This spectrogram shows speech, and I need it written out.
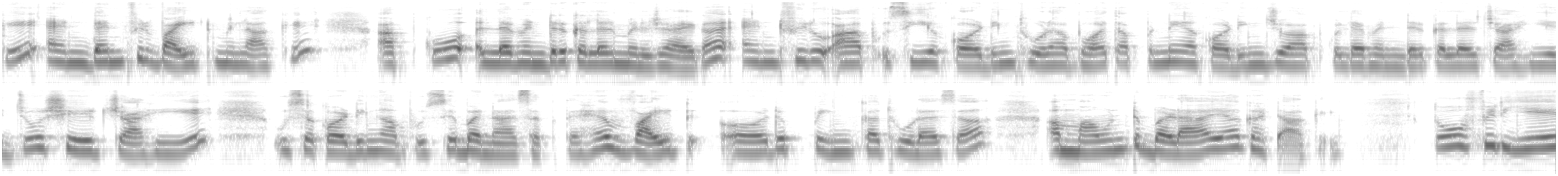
के एंड देन फिर वाइट मिला के आपको लेवेंडर कलर मिल जाएगा। एंड फिर आप उसी अकॉर्डिंग थोड़ा बहुत, अपने अकॉर्डिंग जो आपको लेवेंडर कलर चाहिए, जो शेड चाहिए, उस अकॉर्डिंग आप उसे बना सकते हैं। वाइट और पिंक का थोड़ा सा अमाउंट बढ़ा या घटा के। तो फिर ये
